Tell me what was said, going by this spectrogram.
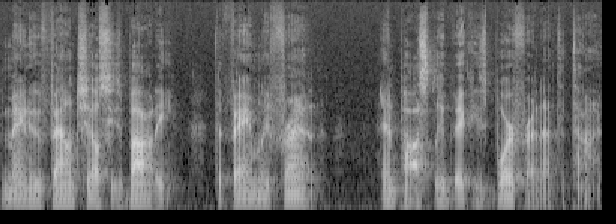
the man who found Chelsea's body, the family friend, and possibly Vicky's boyfriend at the time.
